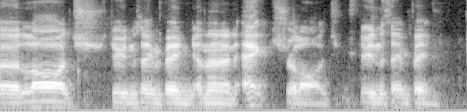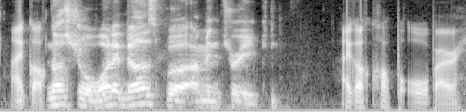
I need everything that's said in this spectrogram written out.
A large doing the same thing, and then an extra large doing the same thing. I got Not sure what it does, but I'm intrigued. I got copper ore berry.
